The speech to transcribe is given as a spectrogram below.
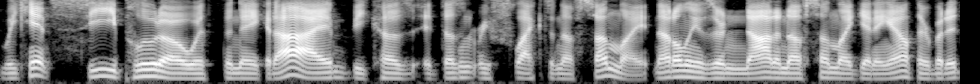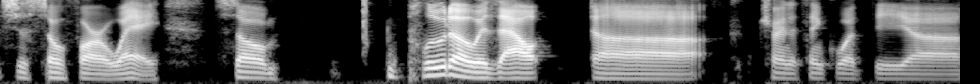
we can't see Pluto with the naked eye because it doesn't reflect enough sunlight. Not only is there not enough sunlight getting out there, but it's just so far away. So, Pluto is out. Uh, trying to think what the uh,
